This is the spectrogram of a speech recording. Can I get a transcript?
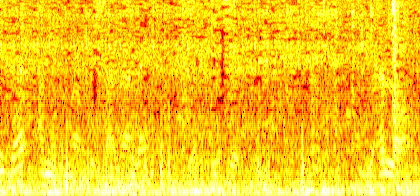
इधर अनुपमा प्रसादालय पीछे यह लॉन।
